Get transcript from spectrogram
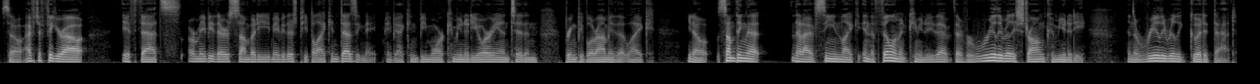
So I have to figure out if that's or maybe there's somebody, maybe there's people I can designate. Maybe I can be more community oriented and bring people around me that like, you know, something that that I've seen like in the filament community, they have, they have a really, really strong community and they're really really good at that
